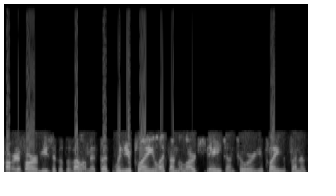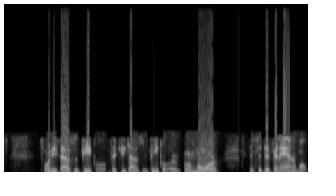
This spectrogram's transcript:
part of our musical development. But when you're playing like on the large stage on tour and you're playing in front of 20,000 people, 50,000 people or, or more. It's a different animal.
